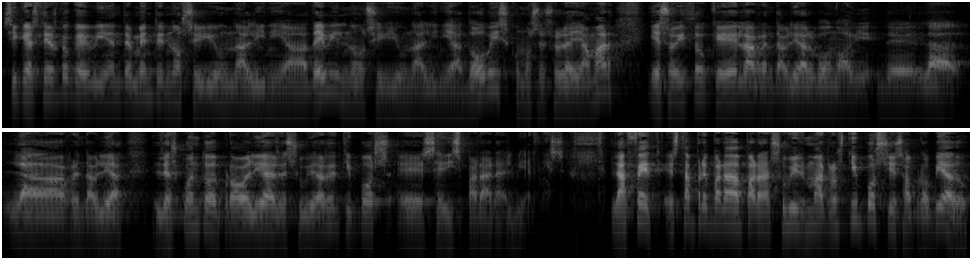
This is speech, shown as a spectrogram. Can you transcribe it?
Sí que es cierto que evidentemente no siguió una línea débil, no siguió una línea dovish, como se suele llamar, y eso hizo que la rentabilidad del bono, de la, rentabilidad, el descuento de probabilidades de subida de tipos eh, se disparara el viernes. La Fed está preparada para subir más los tipos si es apropiado.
